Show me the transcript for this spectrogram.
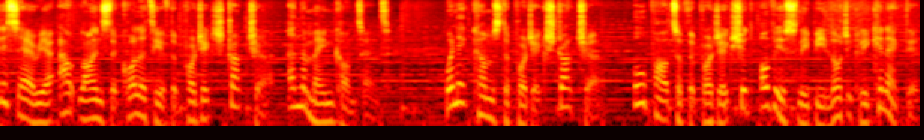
This area outlines the quality of the project structure and the main content. When it comes to project structure, all parts of the project should obviously be logically connected.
